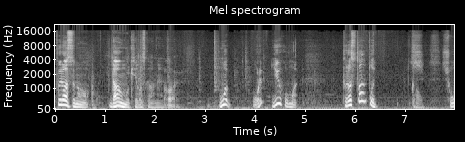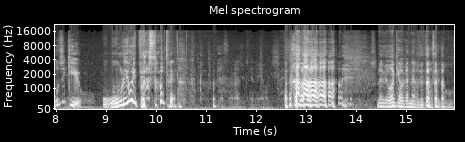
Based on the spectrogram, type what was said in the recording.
プラスのダウンも着てますからね。はお前い俺 UFO お前プラス担当か？正直お俺よりプラス担当やな んかわけわかんないこと言ってますけども。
